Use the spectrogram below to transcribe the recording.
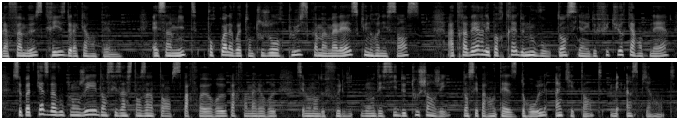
la fameuse crise de la quarantaine. Est-ce un mythe? Pourquoi la voit-on toujours plus comme un malaise qu'une renaissance? À travers les portraits de nouveaux, d'anciens et de futurs quarantenaires, ce podcast va vous plonger dans ces instants intenses, parfois heureux, parfois malheureux, ces moments de folie où on décide de tout changer, dans ces parenthèses drôles, inquiétantes, mais inspirantes.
